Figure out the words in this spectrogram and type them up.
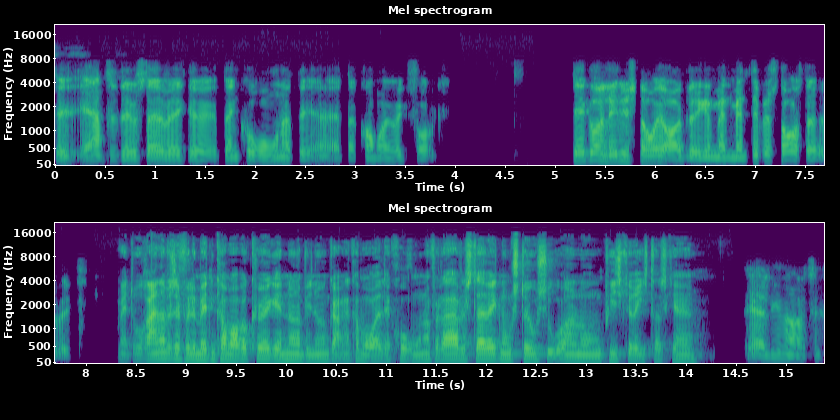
Det, ja, for det er jo stadigvæk øh, den corona, det at der kommer jo ikke folk. Det er gået lidt i stå i øjeblikket, men, men det består stadigvæk. Men du regner vel selvfølgelig med, at den kommer op og kører igen, når vi nu engang er kommet over alt det corona, for der er vel stadigvæk nogle støvsuger og nogle piskeris, der skal... Ja, lige nøjagtigt.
